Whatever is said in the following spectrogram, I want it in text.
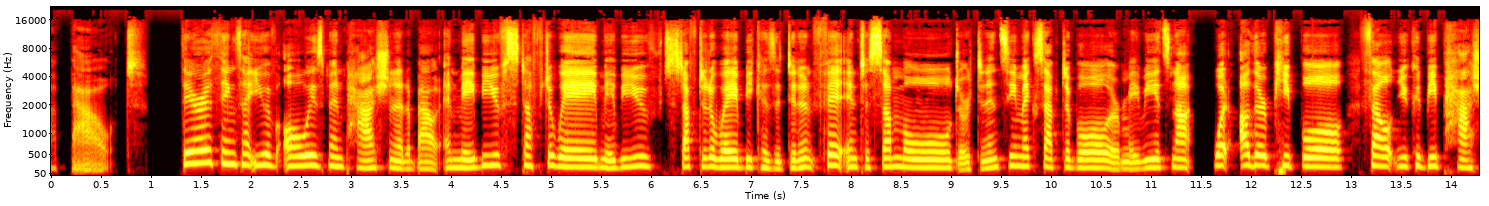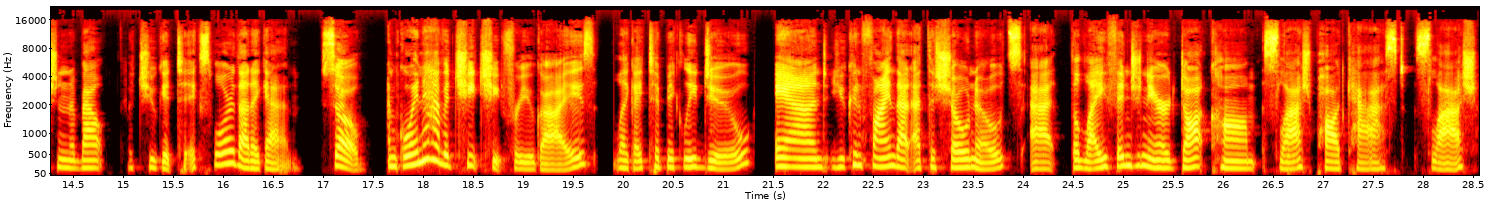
about? There are things that you have always been passionate about, and maybe you've stuffed away. Maybe you've stuffed it away because it didn't fit into some mold or didn't seem acceptable, or maybe it's not what other people felt you could be passionate about, but you get to explore that again. So I'm going to have a cheat sheet for you guys, like I typically do. And you can find that at the show notes at thelifeengineer.com slash podcast slash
